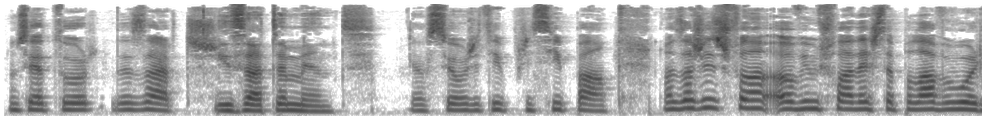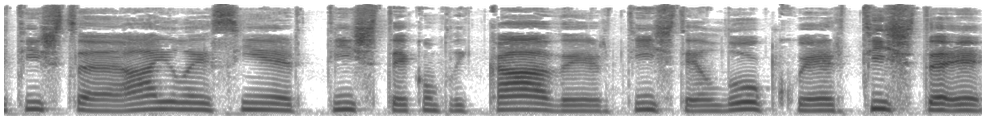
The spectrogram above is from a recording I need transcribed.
no setor das artes. Exatamente. É o seu objetivo principal. Nós às vezes falamos, ouvimos falar desta palavra o artista. Ah, ele é assim, é artista, é complicado, é artista, é louco, é artista. É,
